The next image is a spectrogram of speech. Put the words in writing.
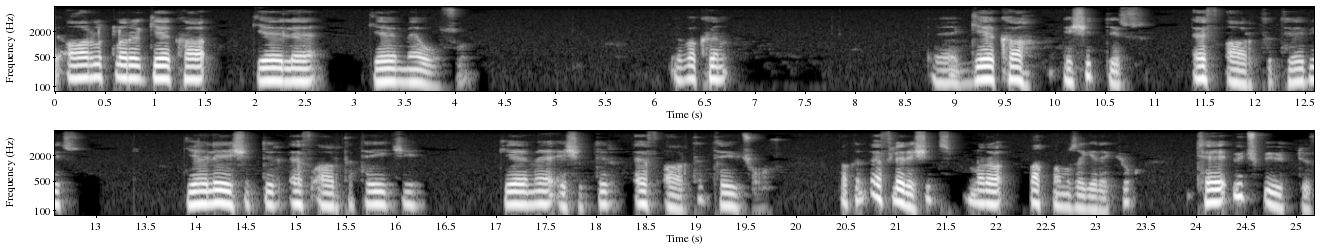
Ve ağırlıkları GK, GL, GM olsun. Bakın e, GK eşittir F artı T1 GL eşittir F artı T2 GM eşittir F artı T3 olur. Bakın F'ler eşit. Bunlara bakmamıza gerek yok. T3 büyüktür,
